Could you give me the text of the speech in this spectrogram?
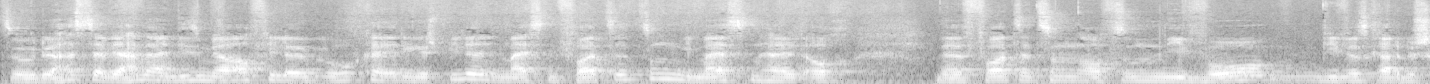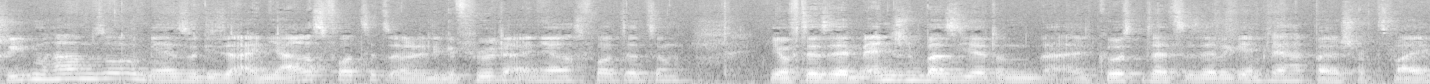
So, du hast ja, wir haben ja in diesem Jahr auch viele hochkarätige Spiele, die meisten Fortsetzungen, die meisten halt auch eine Fortsetzung auf so einem Niveau, wie wir es gerade beschrieben haben, so mehr so diese Einjahresfortsetzung oder die gefühlte Einjahresfortsetzung, die auf derselben Engine basiert und halt größtenteils dasselbe Gameplay hat, Bioshock 2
